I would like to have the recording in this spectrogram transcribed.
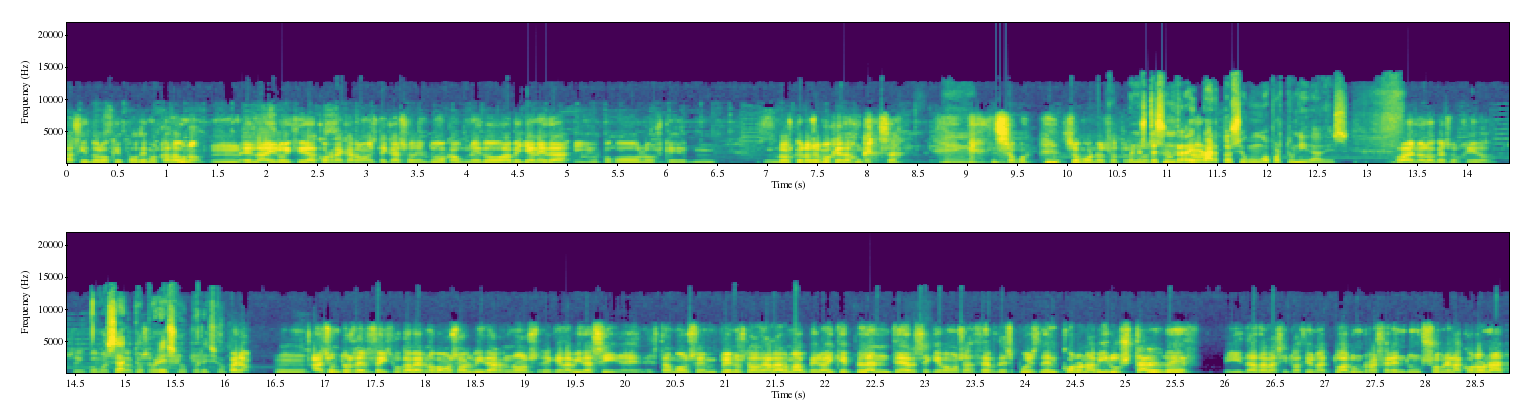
haciendo lo que podemos cada uno. Mm, La heroicidad corre a cargo en este caso del dúo Caunedo-Avellaneda y un poco los que, mm, los que nos hemos quedado en casa. somos, somos nosotros. Mm. Bueno, esto dos. es un bueno, reparto según oportunidades. bueno, lo que ha surgido. cómo Exacto, por eso, por eso. Bueno, mm, asuntos del Facebook. A ver, no vamos a olvidarnos de que la vida sigue. Estamos en pleno estado de alarma, pero hay que plantearse qué vamos a hacer después del coronavirus. Tal vez, y dada la situación actual, un referéndum sobre la corona,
